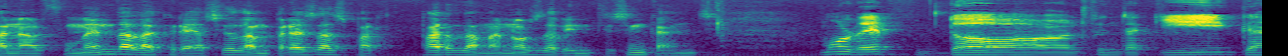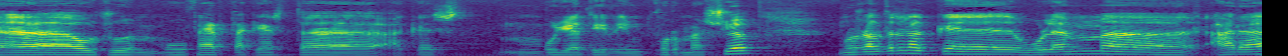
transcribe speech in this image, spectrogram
en el foment de la creació d'empreses per part de menors de 25 anys. Molt bé, doncs fins aquí que us hem ofert aquesta, aquest butlletí d'informació. Nosaltres el que volem eh, ara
